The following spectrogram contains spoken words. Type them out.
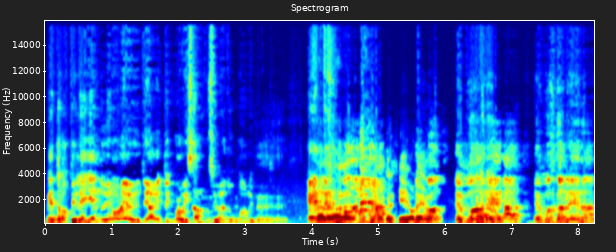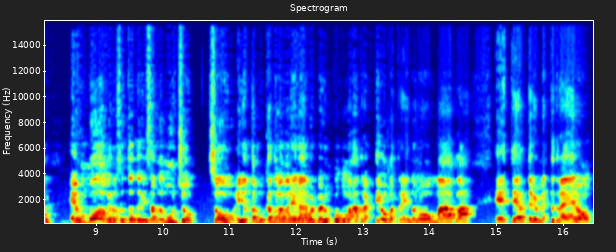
Mientras lo estoy leyendo, yo no leo, yo estoy aquí estoy improvisando. Si me tumbo a mí. Este dale. modo ¿Tú arena. yo El el modo arena, el modo arena es un modo que no se está utilizando mucho. So, ellos están buscando la manera de volverlo un poco más atractivo, pues trayendo nuevos mapas. Este, anteriormente trajeron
